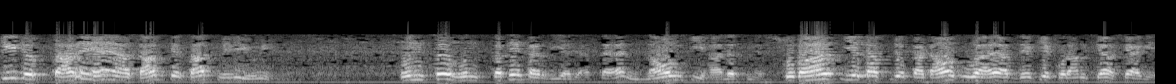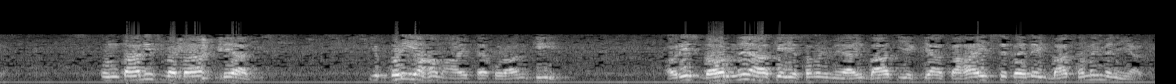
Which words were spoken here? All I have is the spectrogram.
کی جو تاریں ہیں آساب کے ساتھ ملی ہوئی۔ ان کو منقطع کر دیا جاتا ہے نوم کی حالت میں۔ صبح یہ لفظ جو کٹ آف ہوا ہے، اب دیکھیے قرآن کیا کیا گیا۔ انتالیس بٹا چھیالیس۔ یہ بڑی اہم آیت ہے قرآن کی۔ اور اس دور میں آ کے یہ سمجھ میں آئی بات یہ کیا کہا۔ اس سے پہلے یہ بات سمجھ میں نہیں آتی۔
